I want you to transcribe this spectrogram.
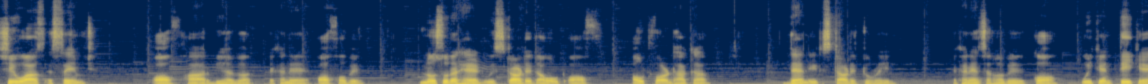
she was ashamed of her behaviour এখানে অফ হবে no sooner had we started out of out for Dhaka than it started to rain এখানে অ্যান্সার হবে ক we can take a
